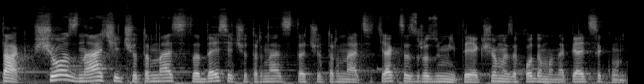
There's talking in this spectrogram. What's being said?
Так, що значить 14.10, 14.14? Як це зрозуміти, якщо ми заходимо на 5 секунд?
